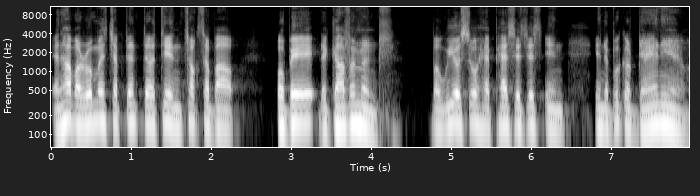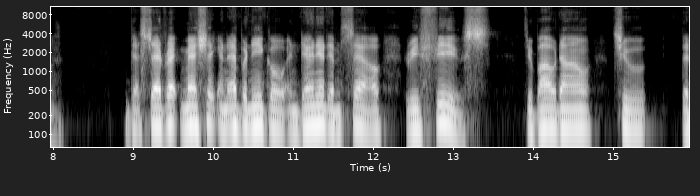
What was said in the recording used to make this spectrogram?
And how about Romans chapter 13 talks about obey the government? But we also have passages in, in the book of Daniel that Shadrach, Meshach, and Abednego and Daniel themselves refused to bow down to the,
